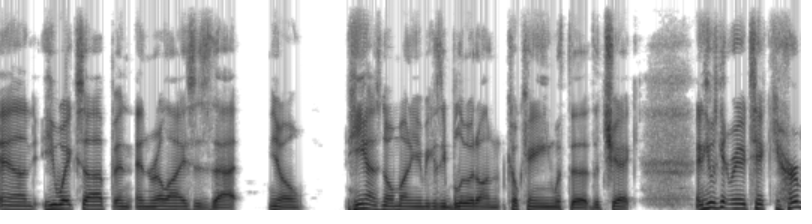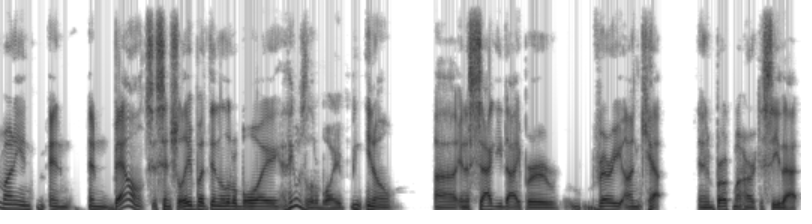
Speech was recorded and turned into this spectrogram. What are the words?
and he wakes up and and realizes that you know he has no money because he blew it on cocaine with the the chick. And he was getting ready to take her money and and and bounce essentially. But then a little boy i think it was a little boy you know uh, in a saggy diaper very unkept. And it broke my heart to see that.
